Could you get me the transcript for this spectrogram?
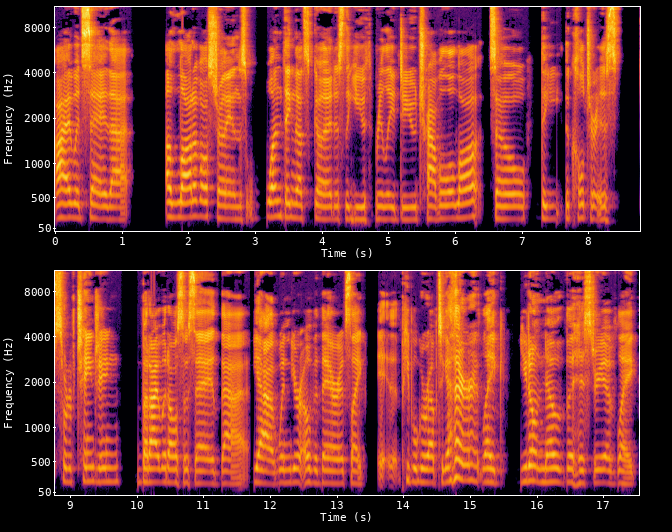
I would say that a lot of Australians, one thing that's good is the youth really do travel a lot. So the the culture is sort of changing. But I would also say that, yeah, when you're over there, it's like it, people grew up together. Like you don't know the history of like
